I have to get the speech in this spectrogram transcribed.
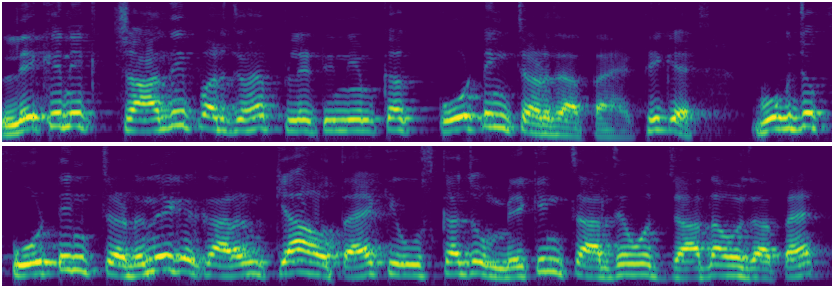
लेकिन एक चांदी पर जो है प्लेटिनियम का कोटिंग चढ़ जाता है, ठीक है? वो जो कोटिंग चढ़ने के कारण क्या होता है कि उसका जो मेकिंग चार्ज है, वो ज़्यादा हो जाता है।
